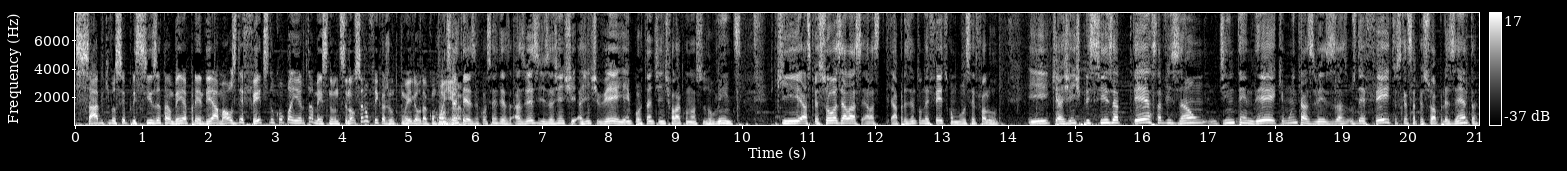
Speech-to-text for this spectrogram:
sabe que você precisa também aprender a amar os defeitos do companheiro também, senão, senão você não fica junto com ele ou da companheira. Com certeza, com certeza. Às vezes a gente, a gente vê, e é importante a gente falar com nossos ouvintes, que as pessoas elas, elas apresentam defeitos, como você falou, e que a gente precisa ter essa visão de entender que muitas vezes os defeitos que essa pessoa apresenta,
